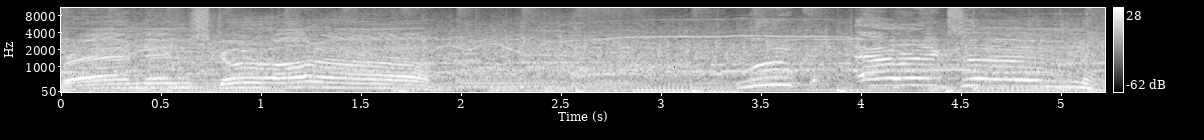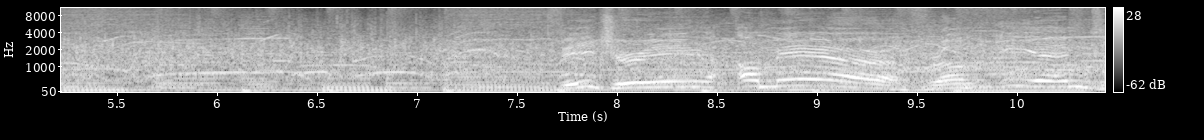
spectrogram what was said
Brandon Scarana, Luke Erickson, featuring Amir from ENT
